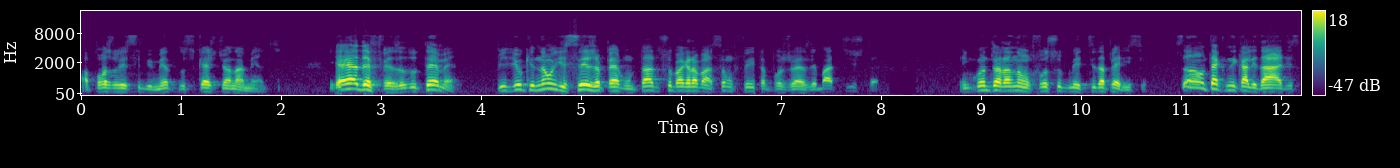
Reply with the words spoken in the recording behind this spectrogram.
após o recebimento dos questionamentos. E aí a defesa do Temer pediu que não lhe seja perguntado sobre a gravação feita por Joesley Batista, enquanto ela não for submetida à perícia. São tecnicalidades,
